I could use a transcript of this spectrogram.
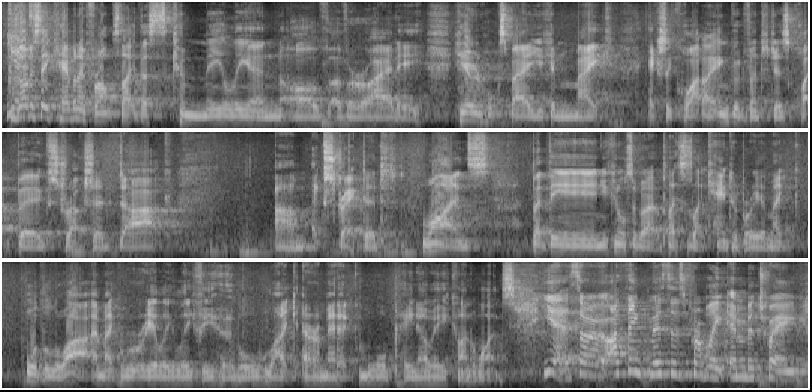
Because Yes. obviously Cabernet Franc's like this chameleon of a variety. Here in Hawke's Bay, you can make actually quite like, in good vintages, quite big, structured, dark, um, extracted wines. But then you can also go out to places like Canterbury and make, or the Loire, and make really leafy herbal, like aromatic, more Pinot-y kind of wines. Yeah, so I think this is probably in between.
